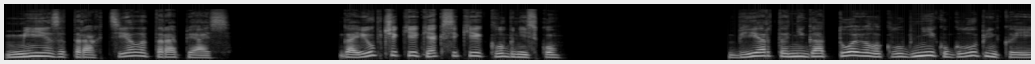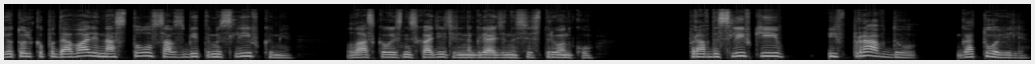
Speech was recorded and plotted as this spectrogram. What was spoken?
Мия затарахтела, торопясь. Гаюбчики, кексики, клубниську. Берта не готовила клубнику глупенькой, ее только подавали на стол со взбитыми сливками, ласково и снисходительно глядя на сестренку. Правда, сливки и, и вправду готовили.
